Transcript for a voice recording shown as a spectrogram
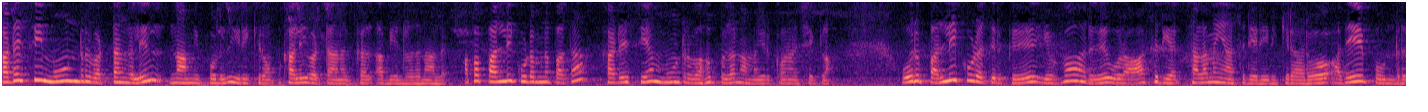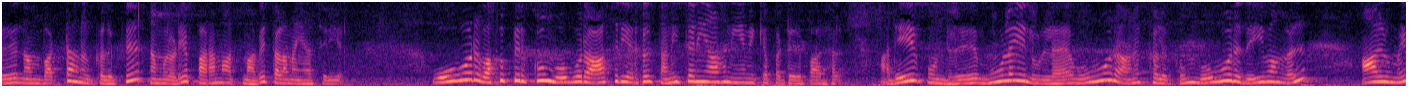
கடைசி மூன்று வட்டங்களில் நாம் இப்பொழுது இருக்கிறோம். கலிவட்ட அணுக்கள் அப்படின்றதுனால. அப்போ பள்ளிக்கூடம்னு பார்த்தா கடைசியாக மூன்று வகுப்பில் நம்ம இருக்கோம்னு வச்சுக்கலாம். ஒரு பள்ளிக்கூடத்திற்கு எவ்வாறு ஒரு ஆசிரியர் தலைமை ஆசிரியர் இருக்கிறாரோ அதே போன்று நம் வட்ட அணுக்களுக்கு நம்மளுடைய பரமாத்மாவே தலைமை ஆசிரியர். ஒவ்வொரு வகுப்பிற்கும் ஒவ்வொரு ஆசிரியர்கள் தனித்தனியாக நியமிக்கப்பட்டிருப்பார்கள். அதே போன்று மூளையில் உள்ள ஒவ்வொரு அணுக்களுக்கும் ஒவ்வொரு தெய்வங்கள் ஆளுமை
